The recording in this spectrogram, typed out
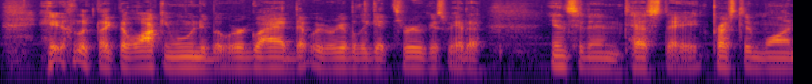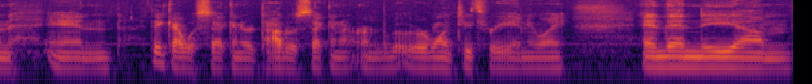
it looked like the walking wounded. But we are glad that we were able to get through because we had a incident in test day. Preston won, and I think I was second or Todd was second. I remember, but we were one, two, three anyway. And then the um,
